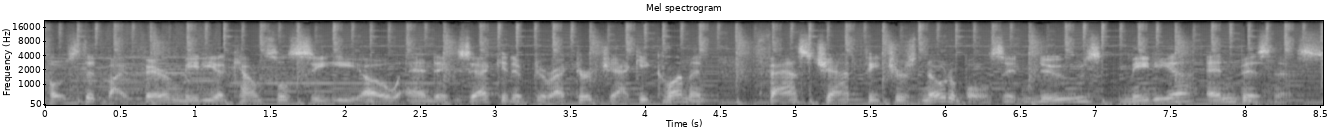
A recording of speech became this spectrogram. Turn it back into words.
Hosted by Fair Media Council CEO and Executive Director Jaci Clement, Fast Chat features notables in news, media, and business.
